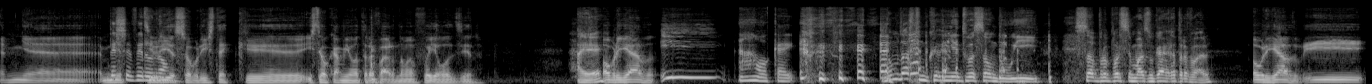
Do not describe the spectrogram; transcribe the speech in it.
A minha, a minha teoria sobre isto é que isto é o caminhão a travar, não foi ele a dizer. Ah é? Obrigado. Ah, ok. Não mudaste um bocadinho a intuação do I só para parecer mais um carro a travar? Obrigado. E.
